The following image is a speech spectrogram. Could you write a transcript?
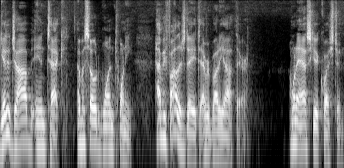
Get a Job in Tech, episode 120. Happy Father's Day to everybody out there. I want to ask you a question.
